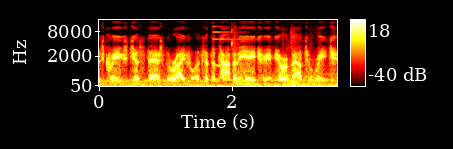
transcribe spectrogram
Says Krieg's just stashed the rifle. It's at the top of the atrium you're about to reach.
